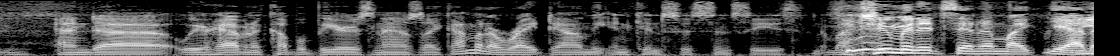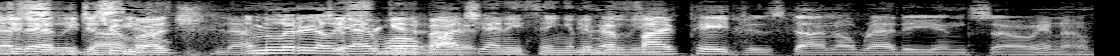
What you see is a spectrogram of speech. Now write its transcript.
and uh, we were having a couple beers, and I was like, I'm going to write down the inconsistencies. About two minutes in, I'm like, yeah, You that's just- really you just too much. No. I'm literally, Just I forget won't watch it. anything in You the have five pages done already, and so you know.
